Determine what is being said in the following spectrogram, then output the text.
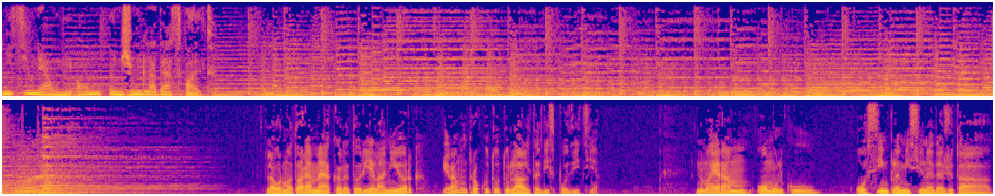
Misiunea unui om în jungla de asfalt La următoarea mea călătorie la New York, eram într-o cu totul altă dispoziție. Nu mai eram omul cu o simplă misiune de a ajuta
